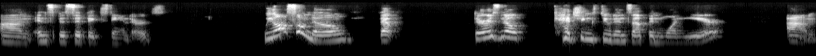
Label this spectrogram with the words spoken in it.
um, in specific standards. We also know that there is no catching students up in one year. Um,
